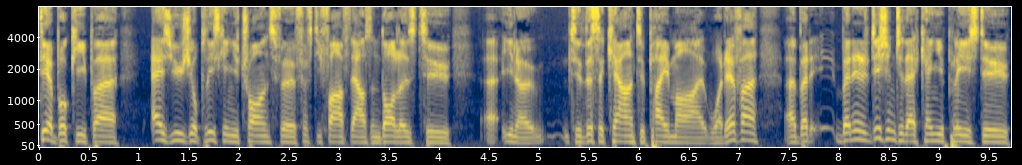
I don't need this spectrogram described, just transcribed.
dear bookkeeper, as usual, please can you transfer fifty five thousand dollars to uh, you know to this account to pay my whatever. Uh, but but in addition to that, can you please do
